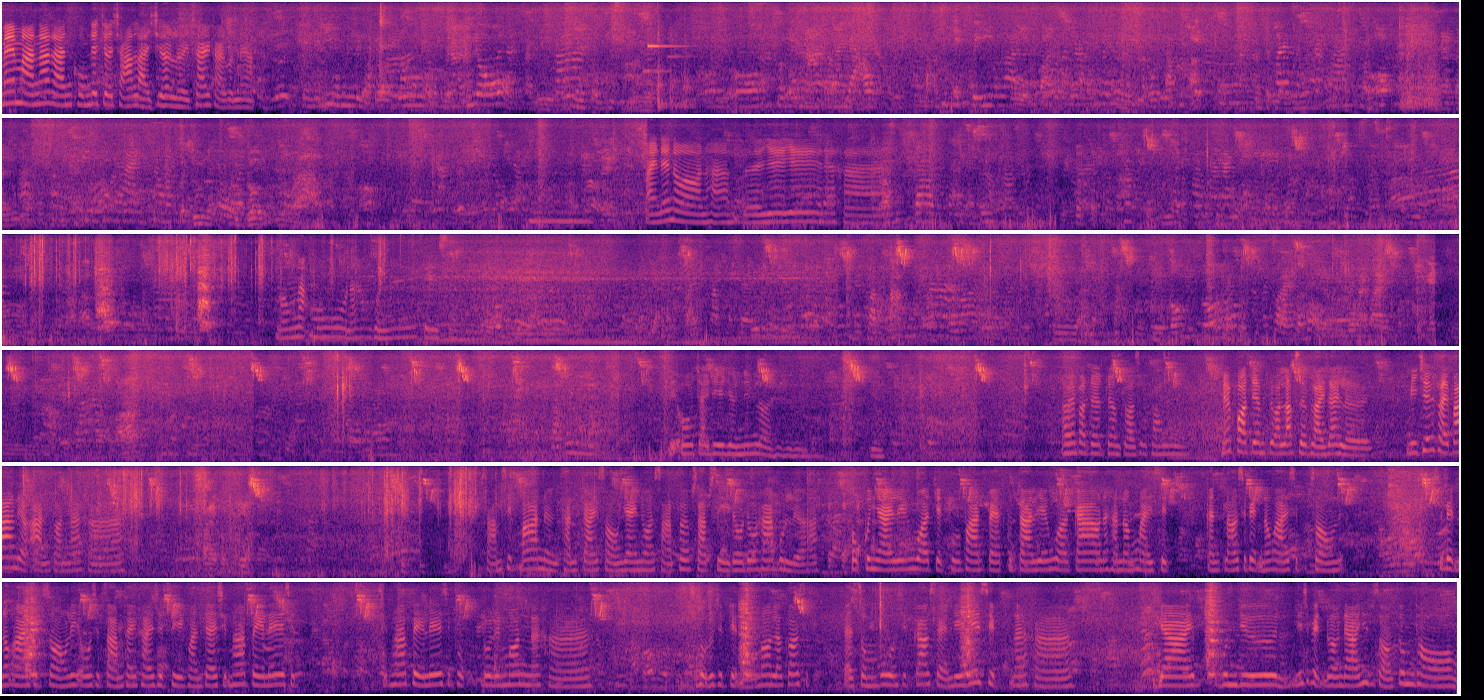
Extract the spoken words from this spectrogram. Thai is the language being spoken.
แม่มาหน้าร้านคุ้มได้เจอช้างหลายเชือกเลยใช่ค่ะคุณแม่โยโองานงานยาวสามสิบเอ็ดปีไปแน่นอนนะคะเลยเย่เย่ๆนะคะ เก้าจะอะไรรุ่นค่ะ น้องนะโมนะคะคุณแม่เกษรดีโอใจดียืนนิ่งเลย แม่ปอเตรียมตัวเซอร์ไพรส์เลยแม่ปอเตรียมตัวรับเซอร์ไพรส์ได้เลย มีชื่อใครบ้างเดี๋ยวอ่านก่อนนะคะไปคนเครียดสามสิบบ้านหนึ่งทันใจสองยายนวลสามเพิ่มสับสี่โดโดห้าบุญเหลือหกคุณยายเลี้ยงวัวเจ็ดภูพานแปดคุณตาเลี้ยงวัวเก้านะคะ น้องใหม่สิบกันกล้าวสิบเอ็ดน้องอายสิบสองสิบเอ็ดน้องอายสิบสองลีโอสิบสามไทยไทยสิบสี่ขวัญใจสิบห้าเปเล่สิบ สิบห้าเปเล่สิบหกโดเรมอนนะคะสิบหกหรือสิบเจ็ดโดเรมอน แล้วก็สิบแปดสมบูรณ์สิบเก้าแสนดียี่สิบนะคะ ยายบุญยืน 21 ดวงดาว 22 ตุ้มทอง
